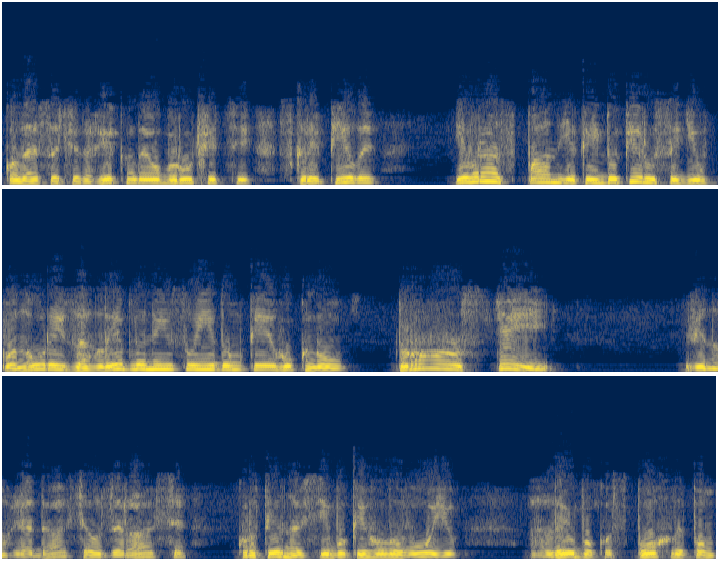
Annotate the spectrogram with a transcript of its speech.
Колеса чергикали об ручиці, скрипіли, і враз пан, який допіру сидів понурий, заглиблений у свої думки, гукнув Трррр! Він оглядався, озирався, крутив на всі боки головою. Глибоко, з похлипом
